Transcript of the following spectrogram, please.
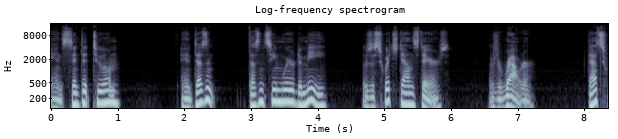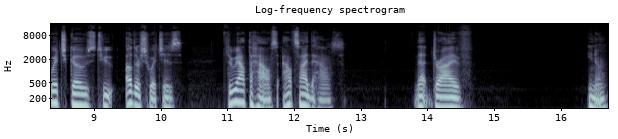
and sent it to him, and it doesn't doesn't seem weird to me. There's a switch downstairs. There's a router. That switch goes to other switches throughout the house, outside the house, that drive, you know,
